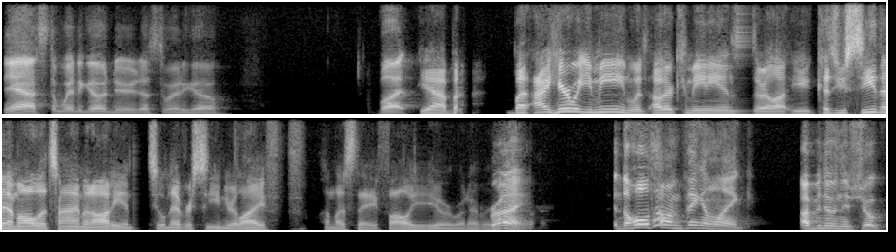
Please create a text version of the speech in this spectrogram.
Yeah, that's the way to go, dude. That's the way to go. But Yeah, but but I hear what you mean with other comedians. They're like because you see them all the time, an audience you'll never see in your life unless they follow you or whatever. Right. And the whole time I'm thinking like I've been doing this joke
